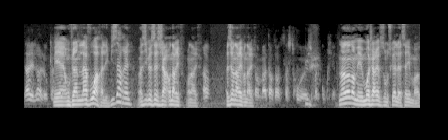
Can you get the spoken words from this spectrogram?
Là, elle est là, elle est au quartier. Mais on vient de la voir, elle est bizarre elle. Vas-y, vas-y, j'arrive, on arrive, on arrive. Ah. Vas-y, on arrive, on arrive. Attends, mais attends, attends, ça se trouve, euh, j'ai mal compris. Non, non, non, mais moi j'arrive parce qu'elle, ça y est, moi,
